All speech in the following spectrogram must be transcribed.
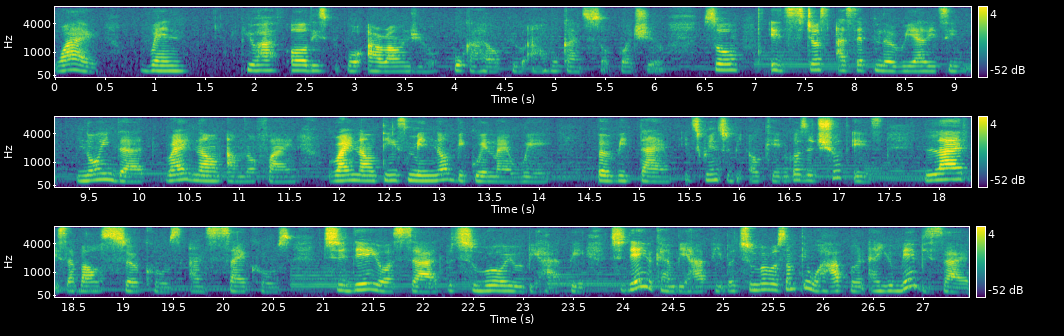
why? When you have all these people around you who can help you and who can support you. So it's just accepting the reality knowing that right now i'm not fine. Right now things may not be going my way but with time it's going to be okay. Because the truth is life is about circles and cycles. Today you're sad but tomorrow you'll be happy. Today you can be happy but tomorrow something will happen and you may be sad.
